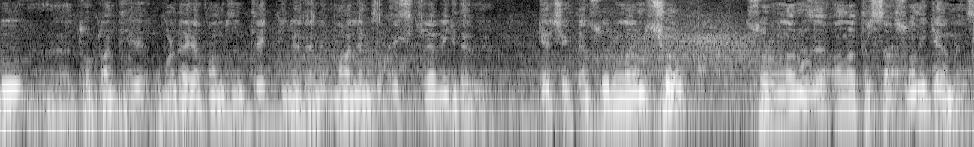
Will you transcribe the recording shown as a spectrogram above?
bu e, toplantıyı burada yapmamızın tek bir nedeni mahallemizin eksiklerini gidermek. gerçekten sorunlarımız çok. Sorunlarımızı anlatırsak sonu gelmez.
